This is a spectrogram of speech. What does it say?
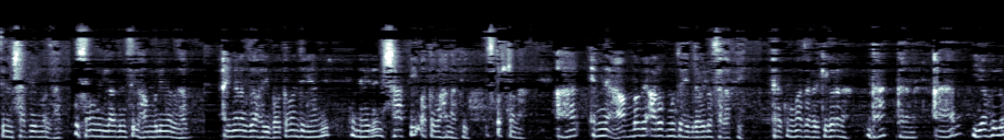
ছিলেন শাফিউল মজহাব উসামুল্লাহ ছিল হাম্বুলি মজহাব আইমান জাহরি বর্তমান যিনি আমির, উনি হইলেন সাফি অথবা হানাফি। স্পষ্ট না। আর এমনি আমভাবে আরব মুজাহিদরা হইল সালাফি। এরা কোন মাজাবের কি করে না? দাঁত করে না। আর ইয়া হইল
